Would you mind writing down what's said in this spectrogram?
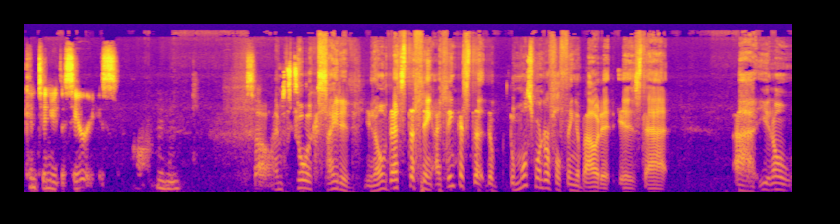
continue the series. Um, Mhm. so I'm so excited. You know, that's the thing. I think that's the, the, the most wonderful thing about it is that, uh, you know,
